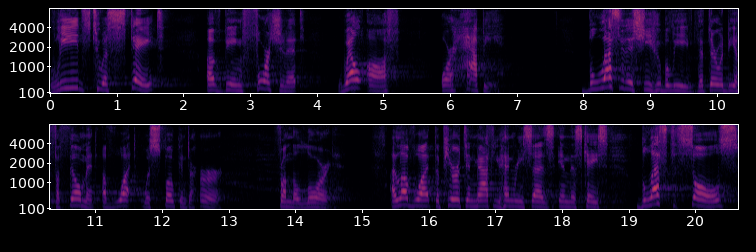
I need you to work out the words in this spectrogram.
leads to a state of being fortunate, well off, or happy. Blessed is she who believed that there would be a fulfillment of what was spoken to her from the Lord. I love what the Puritan Matthew Henry says in this case. Blessed souls,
